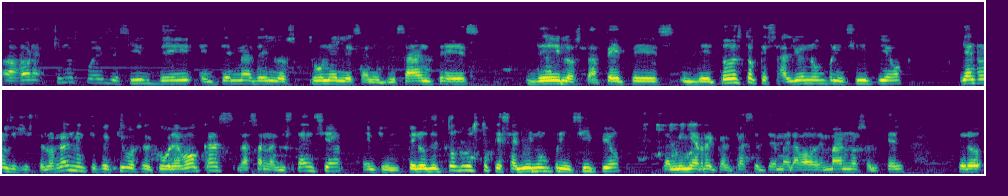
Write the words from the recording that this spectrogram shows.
Ahora, ¿qué nos puedes decir del el tema de los túneles sanitizantes, de los tapetes, de todo esto que salió en un principio? Ya nos dijiste, lo realmente efectivo es el cubrebocas, la sana distancia, en fin, pero de todo esto que salió en un principio, también ya recalcaste el tema del lavado de manos, el gel, pero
